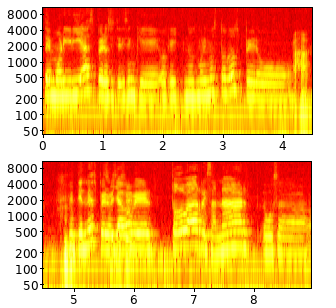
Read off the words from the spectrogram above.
te morirías, pero si te dicen que, ok, nos morimos todos, pero... Ajá. ¿Me entiendes? Pero Sí, sí, ya va sí. a haber, todo va a resanar, o sea,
